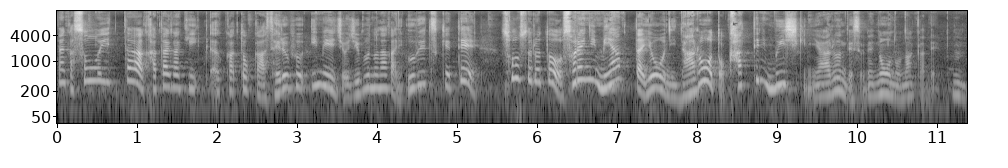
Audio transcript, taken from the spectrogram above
なんかそういった肩書きとかセルフイメージを自分の中に植え付けてそうするとそれに見合ったようになろうと勝手に無意識にやるんですよね脳の中で。うん。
